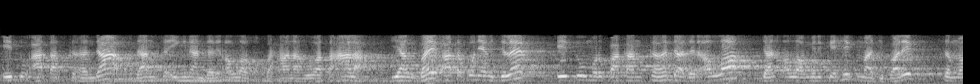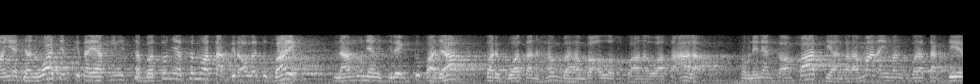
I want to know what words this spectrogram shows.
itu atas kehendak dan keinginan dari Allah Subhanahu wa taala. Yang baik ataupun yang jelek itu merupakan kehendak dari Allah dan Allah memiliki hikmah di balik semuanya dan wajib kita yakini sebetulnya semua takdir Allah itu baik, namun yang jelek itu pada perbuatan hamba-hamba Allah Subhanahu wa taala. Kemudian yang keempat, di antara makna iman kepada takdir,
